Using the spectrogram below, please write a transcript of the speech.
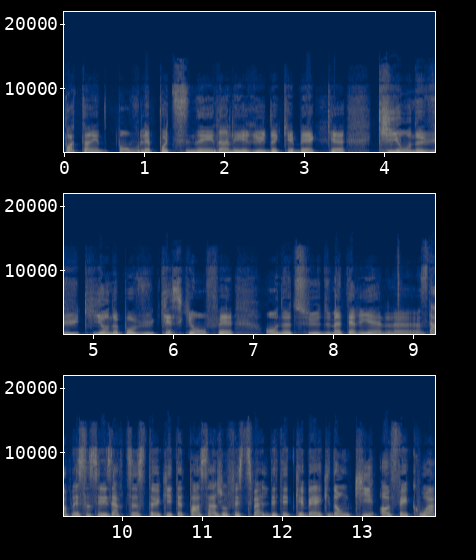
potins, on voulait potiner dans les rues de Québec. qui on a vu, qui on n'a pas vu, qu'est-ce qu'ils ont fait. On a-tu du matériel? C'est en plein ça, c'est les artistes qui étaient de passage au Festival d'été de Québec. Donc, qui a fait quoi?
